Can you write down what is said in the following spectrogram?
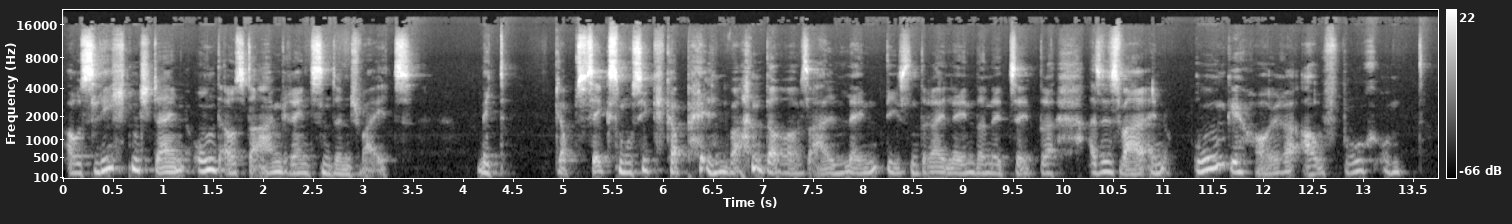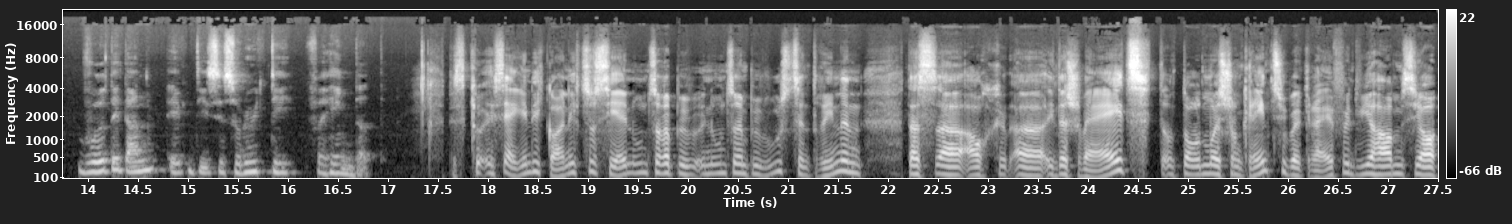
aus Liechtenstein und aus der angrenzenden Schweiz. Mit, ich glaube, sechs Musikkapellen waren da aus allen Ländern, diesen drei Ländern etc. Also es war ein ungeheurer Aufbruch und wurde dann eben dieses Rüti verhindert. Das ist eigentlich gar nicht so sehr in, unserer, in unserem Bewusstsein drinnen, dass äh, auch äh, in der Schweiz, und damals schon grenzübergreifend, wir haben es ja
